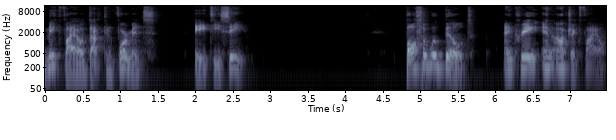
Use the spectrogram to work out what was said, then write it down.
makefile.conformance atc. Balsa will build and create an object file.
